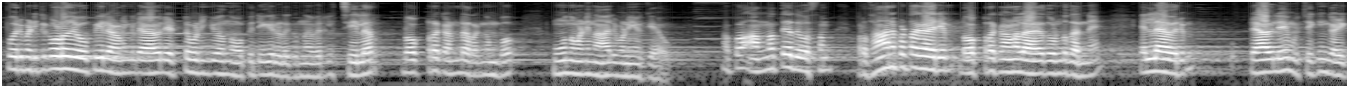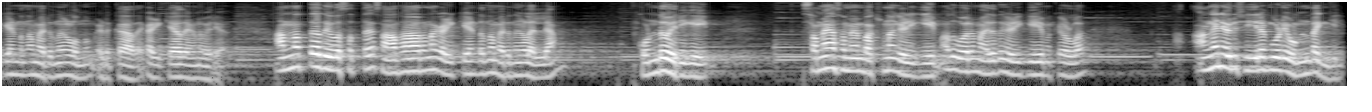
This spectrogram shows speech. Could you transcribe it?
ഇപ്പോൾ ഒരു മെഡിക്കൽ കോളേജ് ഒ പിയിലാണെങ്കിൽ രാവിലെ എട്ട് മണിക്ക് വന്ന് ഒ പി ടിക്കറ്റ് എടുക്കുന്നവരിൽ ചിലർ ഡോക്ടറെ കണ്ടിറങ്ങുമ്പോൾ മൂന്ന് മണി നാല് മണിയൊക്കെ ആവും. അപ്പോൾ അന്നത്തെ ദിവസം പ്രധാനപ്പെട്ട കാര്യം ഡോക്ടറെ കാണലായതുകൊണ്ട് തന്നെ എല്ലാവരും രാവിലെയും ഉച്ചയ്ക്കും കഴിക്കേണ്ടുന്ന മരുന്നുകളൊന്നും എടുക്കാതെ കഴിക്കാതെയാണ് വരിക. അന്നത്തെ ദിവസത്തെ സാധാരണ കഴിക്കേണ്ടുന്ന മരുന്നുകളെല്ലാം കൊണ്ടുവരികയും സമയാസമയം ഭക്ഷണം കഴിക്കുകയും അതുപോലെ മരുന്ന് കഴിക്കുകയും ഒക്കെയുള്ള അങ്ങനെ ഒരു ശീലം കൂടി ഉണ്ടെങ്കിൽ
